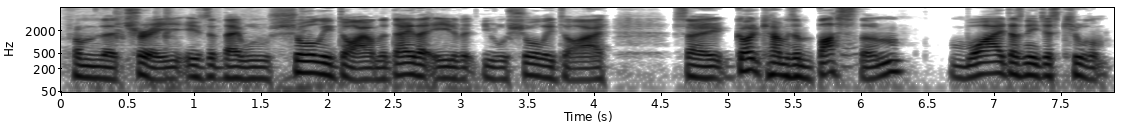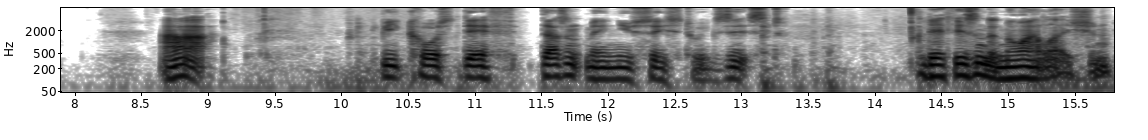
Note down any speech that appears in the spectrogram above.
from the tree is that they will surely die. On the day they eat of it, you will surely die. So God comes and busts them. Why doesn't he just kill them? Ah, because death doesn't mean you cease to exist death isn't annihilation.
